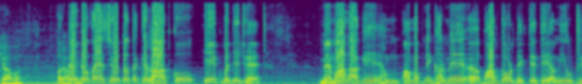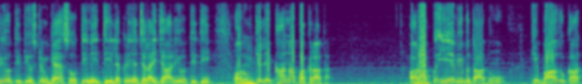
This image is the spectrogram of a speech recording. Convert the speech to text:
क्या बात। और कई दफ़ा ऐसे होता था कि रात को एक बजे जो है मेहमान आ गए हैं। हम हम अपने घर में भाग दौड़ देखते थे। अम्मी उठ रही होती थी उस टाइम गैस होती नहीं थी लकड़ियाँ जलाई जा रही होती थी और उनके लिए खाना पक रहा था। और आपको ये भी बता दूँ कि बाज़ात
